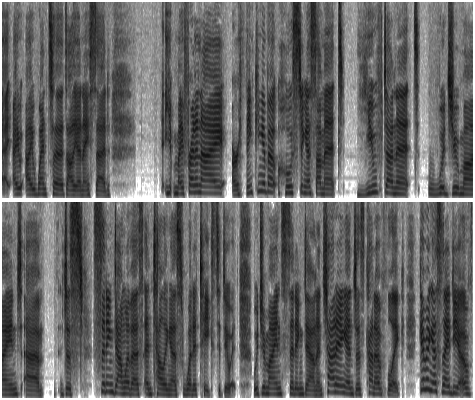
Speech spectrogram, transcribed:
I, I went to Dalia and I said, "My friend and I are thinking about hosting a summit. You've done it. Would you mind?" Um, just sitting down with us and telling us what it takes to do it. Would you mind sitting down and chatting and just kind of like giving us an idea of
